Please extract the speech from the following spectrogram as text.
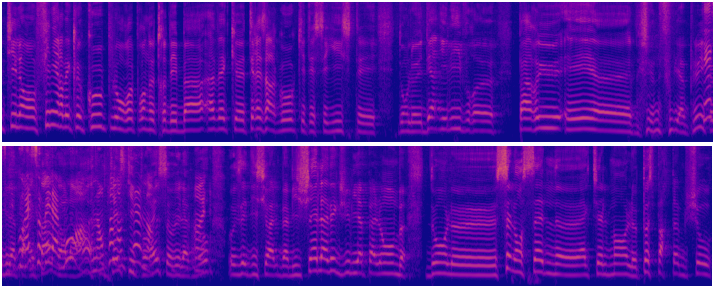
Faut-il en finir avec le couple On reprend notre débat avec euh, Thérèse Argot, qui est essayiste et dont le dernier livre euh, paru est, euh, je ne me souviens plus. et Qu'est-ce qui pourrait sauver pas, l'amour voilà. Qu'est-ce qui pourrait sauver l'amour Ouais. aux éditions Albin Michel, avec Julia Palombe, dont le seul en scène euh, actuellement, le postpartum show,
